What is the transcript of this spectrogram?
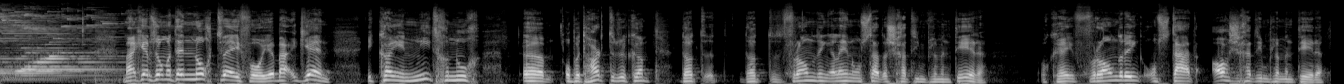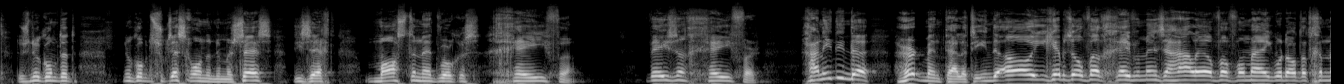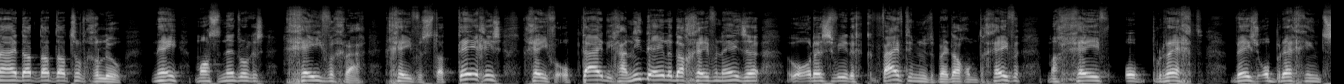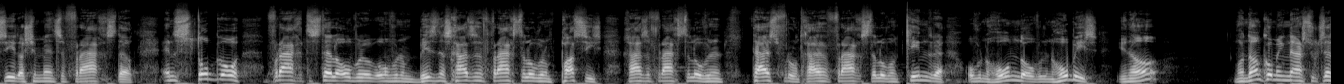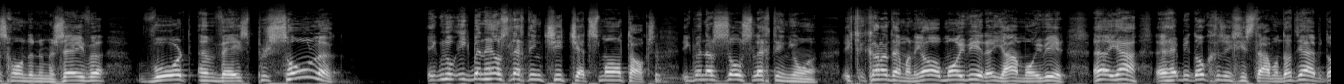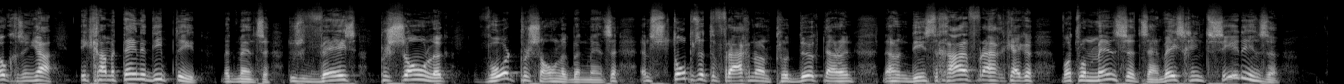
Maar ik heb zometeen nog twee voor je. Maar again, ik kan je niet genoeg uh, op het hart drukken dat, dat de verandering alleen ontstaat als je gaat implementeren. Oké, verandering ontstaat als je gaat implementeren. Dus nu komt, het, nu komt de succesgewone nummer 6, die zegt: Master networkers geven. Wees een gever. Ga niet in de hurt mentality. In de, oh, ik heb zoveel gegeven. Mensen halen heel veel van mij. Ik word altijd genaaid. Dat, dat, dat soort gelul. Nee, master networkers geven graag. Geven strategisch. Geven op tijd. Die gaan niet de hele dag geven. Nee, ze reserveren 15 minuten per dag om te geven. Maar geef oprecht. Wees oprecht geïnteresseerd als je mensen vragen stelt. En stop vragen te stellen over, over een business. Ga ze vragen stellen over hun passies. Ga ze vragen stellen over hun thuisfront. Ga ze vragen stellen over hun kinderen. Over hun honden. Over hun hobby's. You know? Want dan kom ik naar succes gewoon de nummer 7. Word en wees persoonlijk. Ik bedoel, ik ben heel slecht in chit-chat, small talks. Ik ben daar zo slecht in, jongen. Ik kan het helemaal niet. Oh, mooi weer, hè? Ja, mooi weer. Uh, ja, uh, heb je het ook gezien gisteravond? Dat, ja, heb je het ook gezien? Ja, ik ga meteen de diepte in met mensen. Dus wees persoonlijk. Word persoonlijk met mensen. En stop ze te vragen naar een product, naar hun, naar hun diensten. Ga vragen kijken wat voor mensen het zijn. Wees geïnteresseerd in ze.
